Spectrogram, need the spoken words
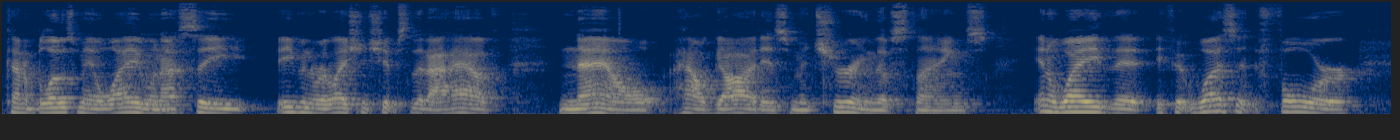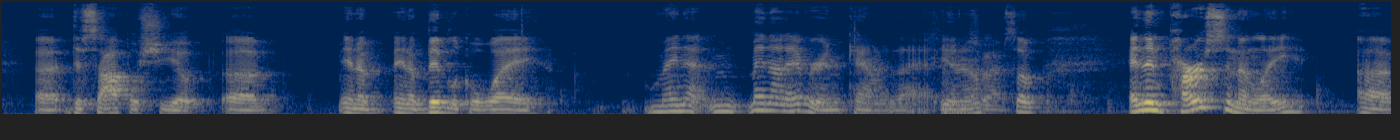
kind of blows me away when I see even relationships that I have now how God is maturing those things in a way that if it wasn't for uh, discipleship uh, in a in a biblical way, may not may not ever encounter that. You know, right. so and then personally, uh,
